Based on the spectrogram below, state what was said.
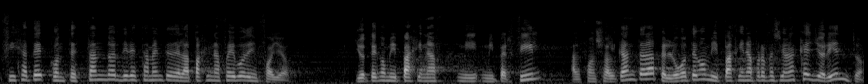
fíjate, contestando directamente de la página Facebook de Infoyo. Yo tengo mi página, mi, mi perfil, Alfonso Alcántara, pero luego tengo mi página profesional que es Lloriento.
